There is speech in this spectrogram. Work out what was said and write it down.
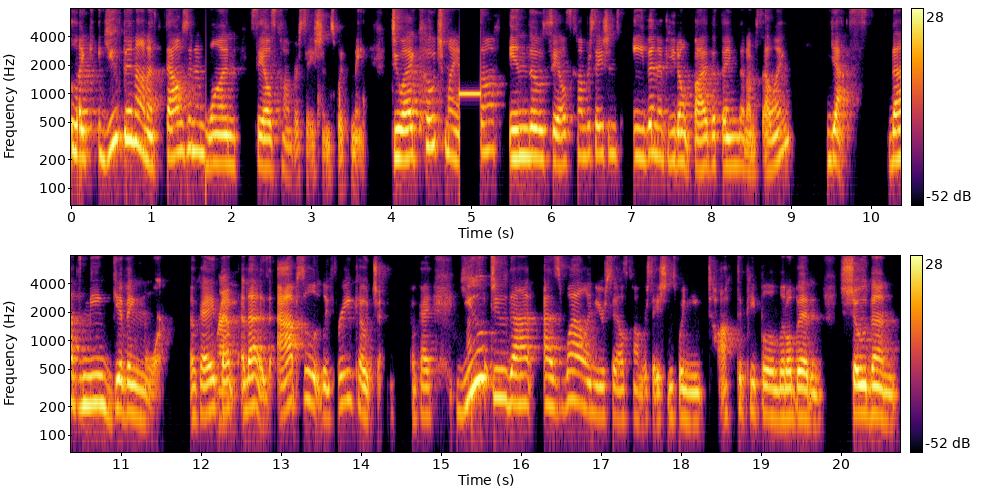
like you've been on a thousand and one sales conversations with me. Do I coach my off in those sales conversations, even if you don't buy the thing that I'm selling? Yes, that's me giving more. Okay. Right. That, that is absolutely free coaching. Okay. You do that as well in your sales conversations when you talk to people a little bit and show them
